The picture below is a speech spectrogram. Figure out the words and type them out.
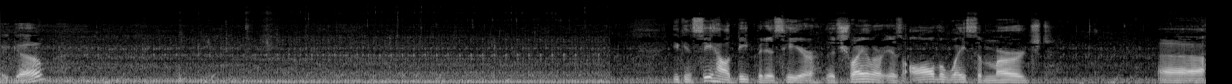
we go. You can see how deep it is here. The trailer is all the way submerged. Uh,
